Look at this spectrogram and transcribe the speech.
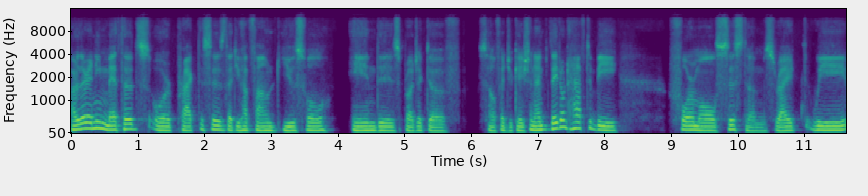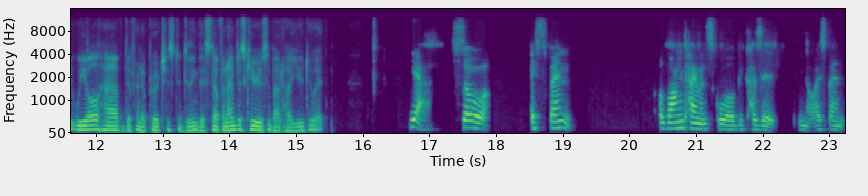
Are there any methods or practices that you have found useful in this project of self education and they don't have to be formal systems right we we all have different approaches to doing this stuff and i'm just curious about how you do it yeah so i spent a long time in school because it you know i spent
